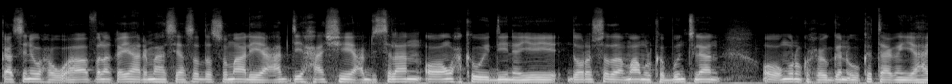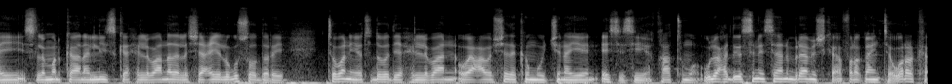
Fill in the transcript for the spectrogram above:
kaasina waxa uu ahaa falanqeeyaha arrimaha siyaasadda soomaaliya cabdi xaashi cabdisalaan oo aan wax ka weydiinayay doorashada maamulka puntland oo muranka xoogan uu ka taagan yahay islamarkaana liiska xildhibaanada la shaaciyay lagu soo daray toban iyo toddobadii xildhibaan oo ay cabashada ka muujinayeen a c c khaatumo. Weli waxaad degeysanaysaan barnaamijka falanqeynta wararka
